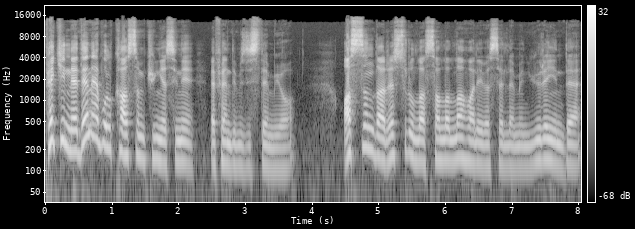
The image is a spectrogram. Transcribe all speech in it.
Peki neden Ebul Kasım künyesini Efendimiz istemiyor? Aslında Resulullah sallallahu aleyhi ve sellemin yüreğinde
